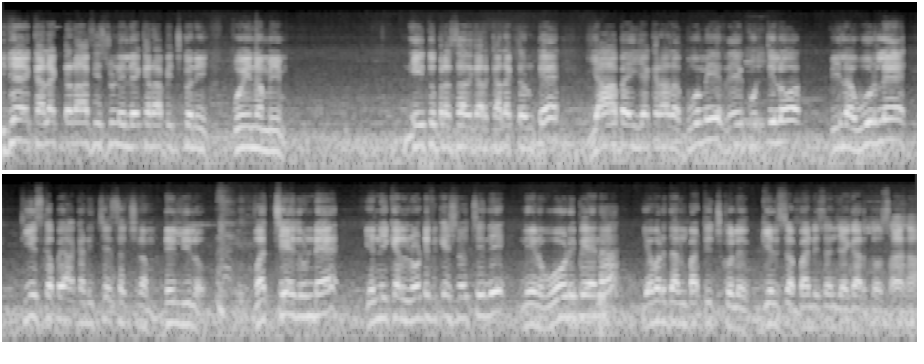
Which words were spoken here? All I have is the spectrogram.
ఇదే కలెక్టర్ ఆఫీస్ నుండి లేఖ రాపించుకొని పోయినాం మేము. నీతు ప్రసాద్ గారు కలెక్టర్ ఉంటే యాభై ఎకరాల భూమి రేకుర్తిలో వీళ్ళ ఊర్లే తీసుకుపోయి అక్కడ ఇచ్చేసి వచ్చినాం ఢిల్లీలో. వచ్చేది ఉండే ఎన్నికల నోటిఫికేషన్ వచ్చింది. నేను ఓడిపోయినా ఎవరు దాన్ని పట్టించుకోలేదు. గెలిచిన బండి సంజయ్ గారితో సహా.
